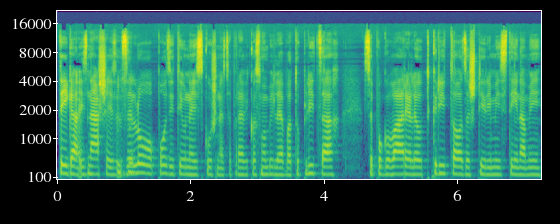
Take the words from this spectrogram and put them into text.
tega, iz naše zelo pozitivne izkušnje, se pravi, ko smo bile v toplicah, se pogovarjale odkrito za štirimi stenami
